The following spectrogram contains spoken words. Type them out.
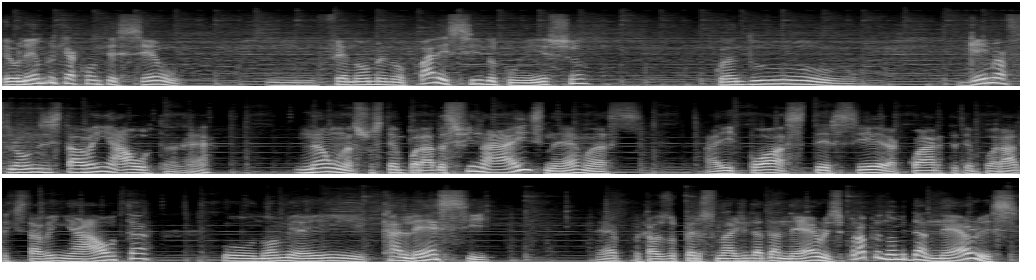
Eu lembro que aconteceu um fenômeno parecido com isso quando Game of Thrones estava em alta, né? Não nas suas temporadas finais, né? Mas aí pós terceira, quarta temporada que estava em alta, o nome aí Khaleesi, né? Por causa do personagem da Daenerys, o próprio nome Daenerys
